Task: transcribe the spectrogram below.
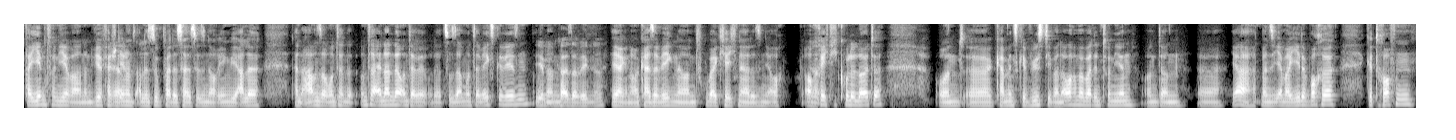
bei jedem Turnier waren und wir verstehen Ja. uns alle super. Das heißt, wir sind auch irgendwie alle dann abends auch unter, untereinander unter, oder zusammen unterwegs gewesen. Dann, im Kaiserweg, ne? Ja, genau, Kaiser Wegner und Hubert Kirchner, das sind ja auch, auch Ja. richtig coole Leute. Und äh, Kaminski Wüst, die waren auch immer bei den Turnieren. Und dann äh, ja, hat man sich einfach jede Woche getroffen.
